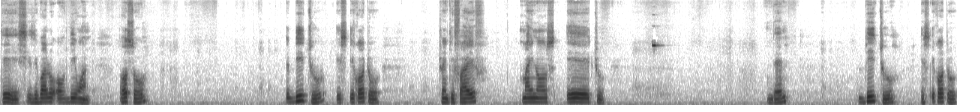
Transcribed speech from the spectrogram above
this is the value of b1 also b2 is equal to 25 minus a2 then b2 is equal to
